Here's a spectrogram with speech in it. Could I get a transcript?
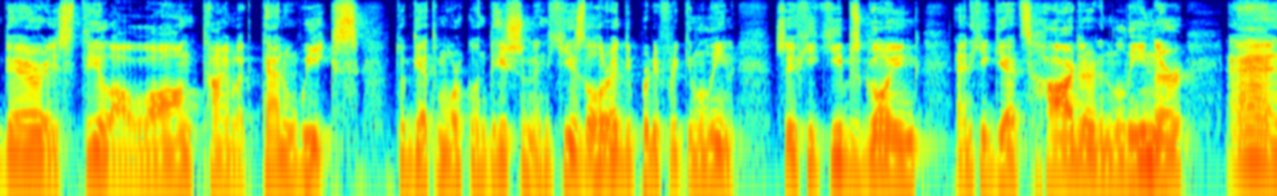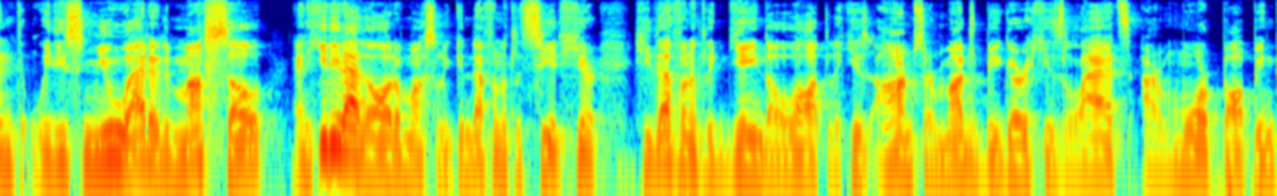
there is still a long time, like 10 weeks, to get more conditioned and he's already pretty freaking lean. So if he keeps going and he gets harder and leaner and with this new added muscle, and he did add a lot of muscle, you can definitely see it here, he definitely gained a lot, like his arms are much bigger, his lats are more popping,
